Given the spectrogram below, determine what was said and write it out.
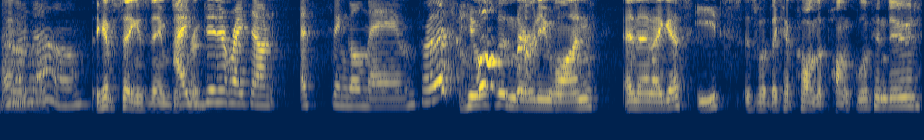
I, don't, know. They kept saying his name I different. didn't write down a single name for this. He was the nerdy one, and then I guess Eats is what they kept calling the punk-looking dude.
